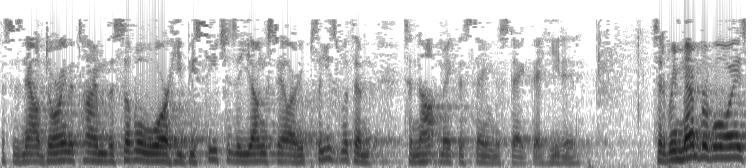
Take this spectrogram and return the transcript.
this is now during the time of the Civil War. He beseeches a young sailor. He pleads with him to not make the same mistake that he did. He said, Remember, boys,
